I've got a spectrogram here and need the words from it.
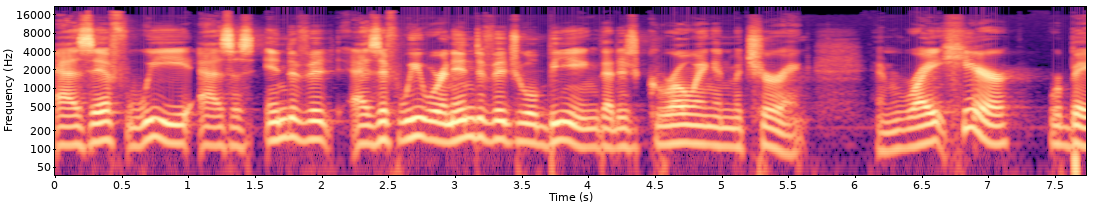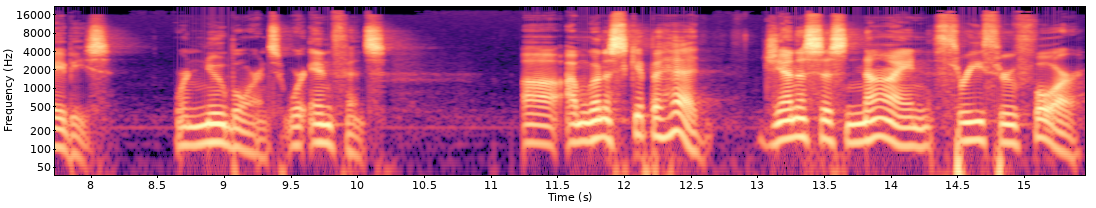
as if we as an individ- as if we were an individual being that is growing and maturing. And right here, we're babies. We're newborns. We're infants. Uh, I'm going to skip ahead. Genesis 9, 3 through 4.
